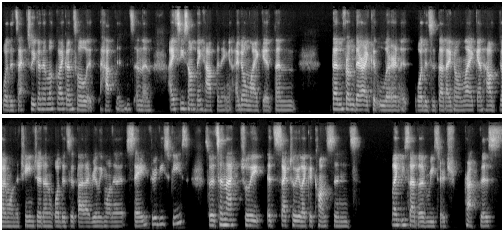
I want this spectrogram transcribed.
what it's actually going to look like until it happens. And then i see something happening i don't like it then then from there I could learn what is it that I don't like and how do I want to change it and what is it that I really want to say through these pieces. So it's an actually it's actually like a constant, like you said, a research practice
